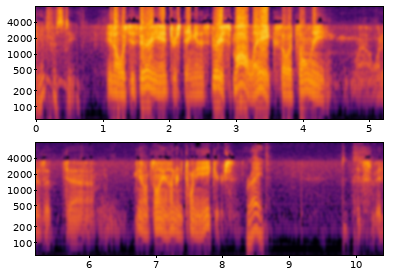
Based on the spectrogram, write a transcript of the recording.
Interesting. You know, which is very interesting and it's a very small lake, so it's only well, what is it? Uh, you know, it's only 120 acres. Right. It's it,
